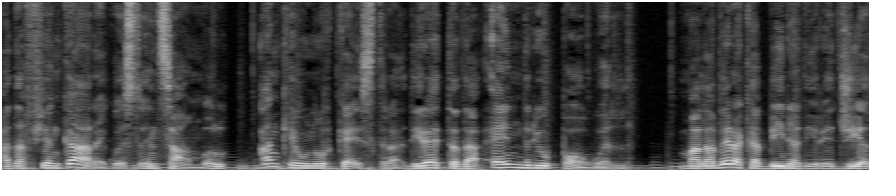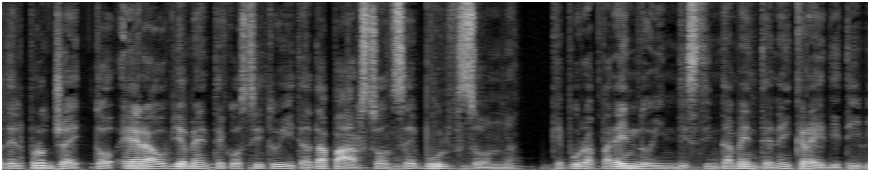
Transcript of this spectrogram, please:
Ad affiancare questo ensemble anche un'orchestra diretta da Andrew Powell, ma la vera cabina di regia del progetto era ovviamente costituita da Parsons e Wolfson, che pur apparendo indistintamente nei crediti,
